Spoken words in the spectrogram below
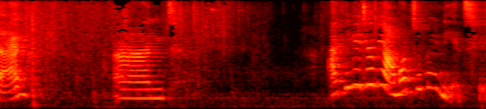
bag and I think এটা আমি আমার জন্যই নিয়েছি।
